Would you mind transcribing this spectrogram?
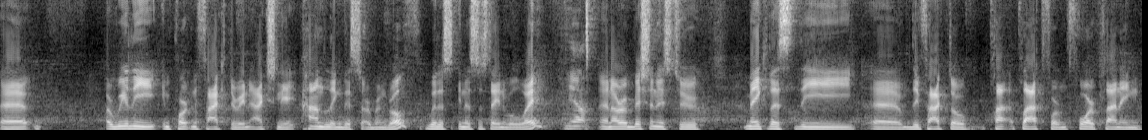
uh, a really important factor in actually handling this urban growth with us in a sustainable way Yeah. and our ambition is to make this the uh, de facto pla- platform for planning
